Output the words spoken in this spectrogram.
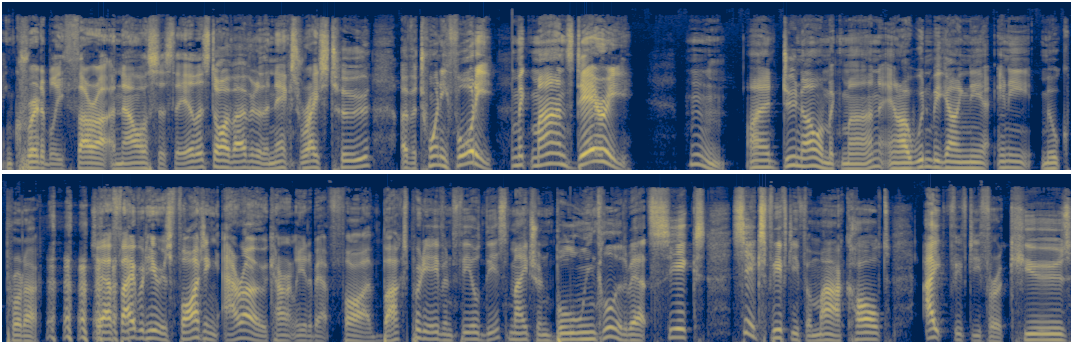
Incredibly thorough analysis there. Let's dive over to the next race two over 2040. McMahon's Dairy. Hmm. I do know a McMahon, and I wouldn't be going near any milk product. so our favourite here is Fighting Arrow, currently at about five bucks. Pretty even field this. Matron Bullwinkle at about six. Six fifty for Mark Holt. Eight fifty for Accuse.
